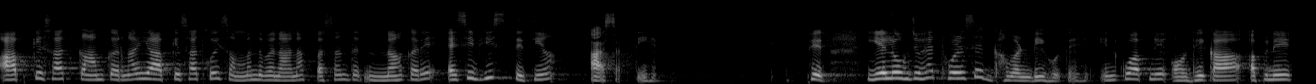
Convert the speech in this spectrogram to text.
आपके साथ काम करना या आपके साथ कोई संबंध बनाना पसंद ना करे, ऐसी भी स्थितियाँ आ सकती हैं। फिर ये लोग जो है थोड़े से घमंडी होते हैं। इनको अपने अहदे का, अपने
